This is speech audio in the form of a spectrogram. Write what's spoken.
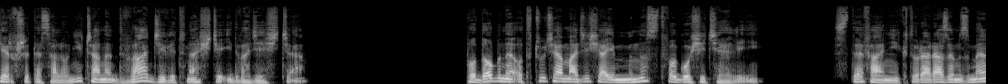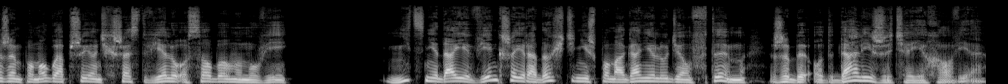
1 Tesaloniczan 2, 19 i 20 Podobne odczucia ma dzisiaj mnóstwo głosicieli. Stefani, która razem z mężem pomogła przyjąć chrzest wielu osobom, mówi nic nie daje większej radości niż pomaganie ludziom w tym, żeby oddali życie Jehowie.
